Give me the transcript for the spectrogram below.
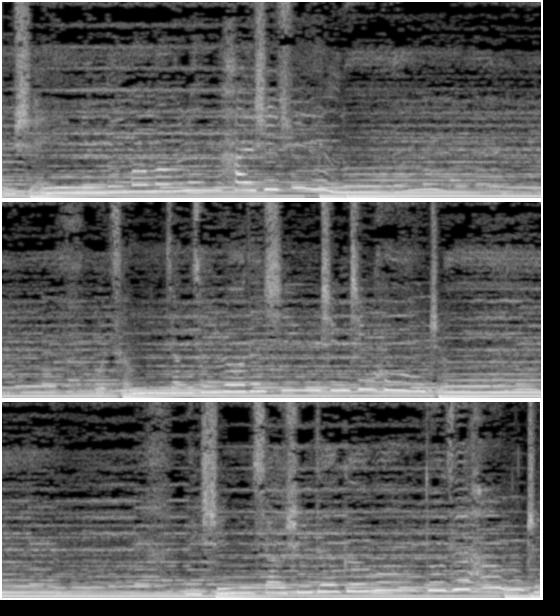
有谁面对茫茫人海失去联络？我曾将脆弱的心轻轻护着，你是消失的歌，我独自哼着。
